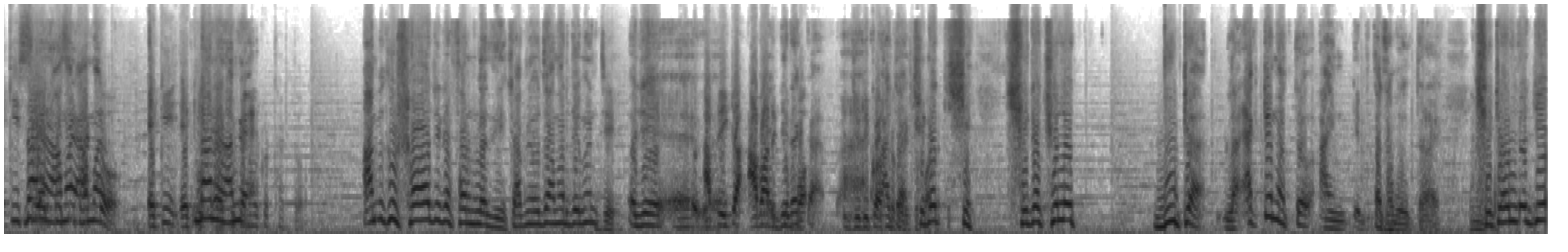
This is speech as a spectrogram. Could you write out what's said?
একই থাকতো? একই একই থাকতো? আমি খুব সহজ একটা ফর্মুলা দিয়েছি। আপনি হয়তো আমার। ওই যে আপনি আবার যদি আচ্ছা, সেটা ছিল দুটা একটা মাত্র আইন কথা বলতে হয়। সেটা হলো যে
